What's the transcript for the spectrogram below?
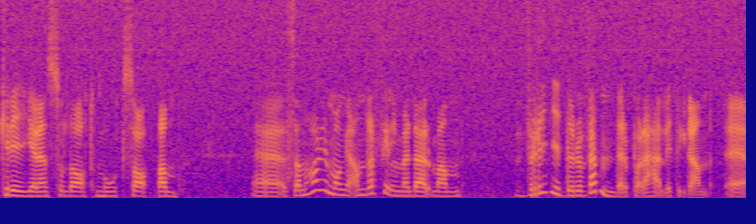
krigare, en soldat mot Satan. Eh, sen har du många andra filmer där man vrider och vänder på det här lite grann. Eh,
